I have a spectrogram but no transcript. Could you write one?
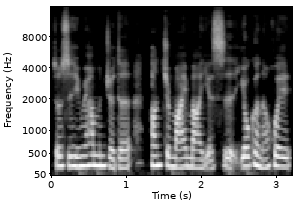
就是因为他们觉得 Aunt Jemima 也是有可能会。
